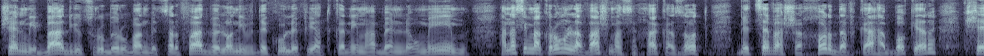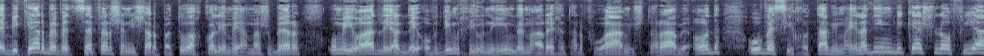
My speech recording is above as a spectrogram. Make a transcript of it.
שהן מבעד יוצרו ברובן בצרפת ולא נבדקו לפי התקנים הבינלאומיים. הנשיא מקרון לבש מסכה כזאת בצבע שחור דווקא הבוקר, כשביקר בבית ספר שנשאר פתוח כל ימי המשבר, ומיועד לילדי עובדים חיוניים במערכת הרפואה, המשטרה ועוד, ובשיחותיו עם הילדים ביקש להופיע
